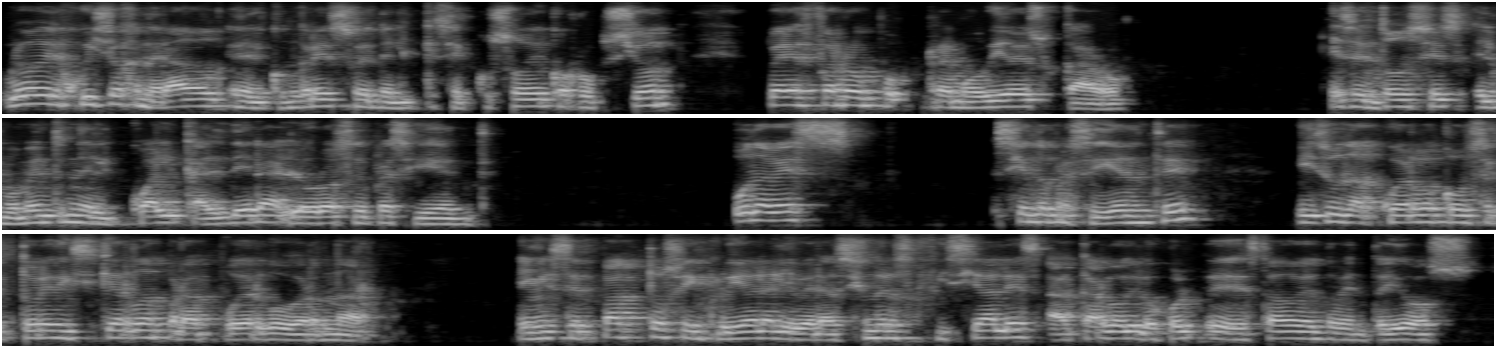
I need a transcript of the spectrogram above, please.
Luego del juicio generado en el Congreso en el que se acusó de corrupción, Pérez fue removido de su cargo. Es entonces el momento en el cual Caldera logró ser presidente. Una vez siendo presidente, hizo un acuerdo con sectores de izquierda para poder gobernar. En ese pacto se incluía la liberación de los oficiales a cargo de los golpes de Estado del 92,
